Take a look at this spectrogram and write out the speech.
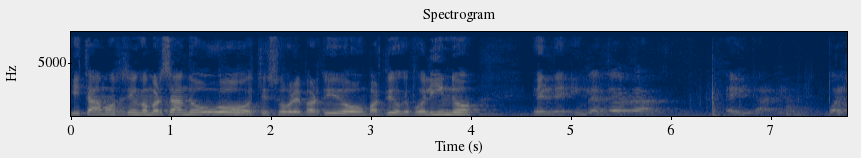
y estamos recién conversando, Hugo, este, sobre el partido, un partido que fue lindo, el de Inglaterra e Italia. Bueno,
